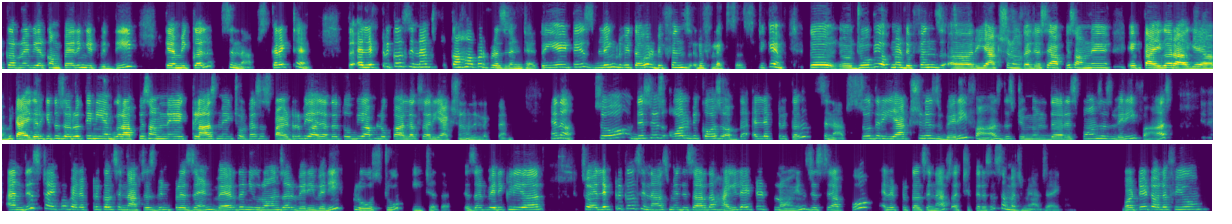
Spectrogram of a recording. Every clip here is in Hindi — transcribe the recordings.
कर रहे हैं we are comparing it with the chemical synapse correct है? तो इलेक्ट्रिकल सिनेप्स कहाँ पर प्रेजेंट है? तो ये it is linked with our defence reflexes ठीक है? तो जो भी अपना डिफेंस रिएक्शन होता है, जैसे आपके सामने एक टाइगर आ गया, अभी टाइगर की तो ज़रूरत ही नहीं है, अगर आपके सामने एक क्लास में एक छोटा सा स्पाइडर भी आ जाता है तो भी आप लोग का अलग सा रिएक्शन होने लगता है है ना? So this is all because of the electrical synapse. So the reaction is very fast. The stimul, the response is very fast. And this type of electrical synapse has been present where the neurons are very, very close to each other. Is that very clear? So electrical synapse में these are the highlighted points जिससे आपको electrical synapse अच्छी तरह से समझ में आ जाएगा. Got it all of you?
